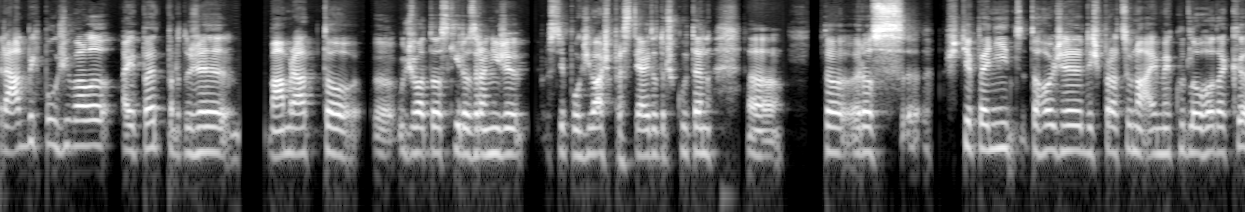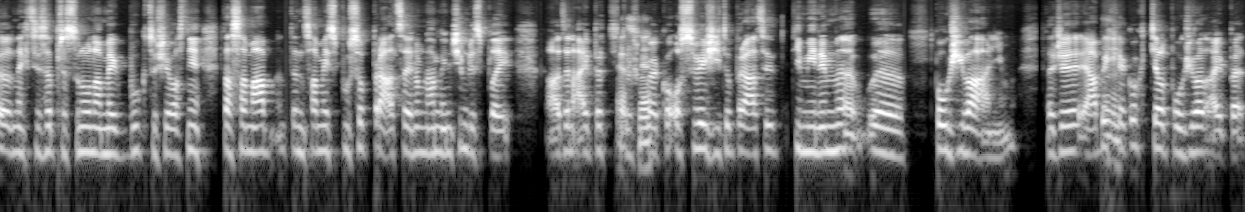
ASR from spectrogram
rád bych používal iPad, protože mám rád to uh, uživatelský rozhraní, že prostě používáš prsty a je to trošku ten uh, to rozštěpení toho, že když pracuji na iMacu dlouho, tak eh, nechci se přesunout na MacBook, což je vlastně ta samá, ten samý způsob práce, jenom na menším displeji, ale ten iPad Jasně. trošku jako osvěží tu práci tím jiným uh, používáním. Takže já bych hmm. jako chtěl používat iPad,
